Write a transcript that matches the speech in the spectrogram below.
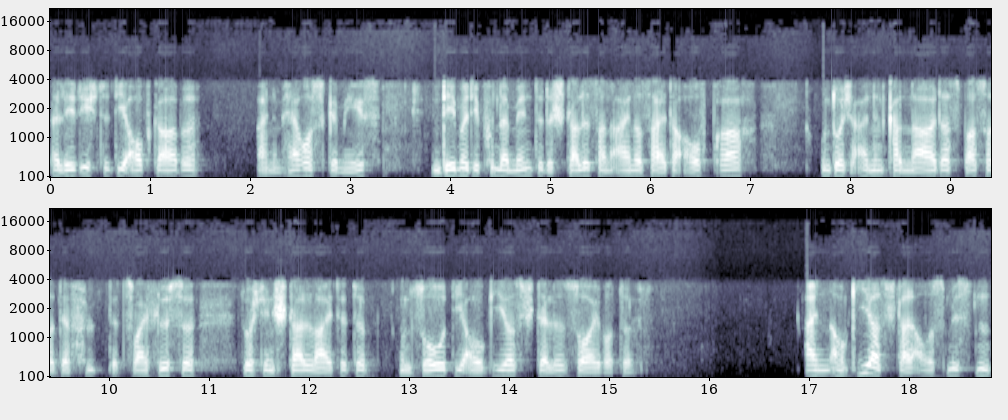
erledigte die Aufgabe einem Heros gemäß, indem er die Fundamente des Stalles an einer Seite aufbrach und durch einen Kanal das Wasser der, der zwei Flüsse durch den Stall leitete und so die Augiasstelle säuberte. Einen Augiasstall ausmisten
